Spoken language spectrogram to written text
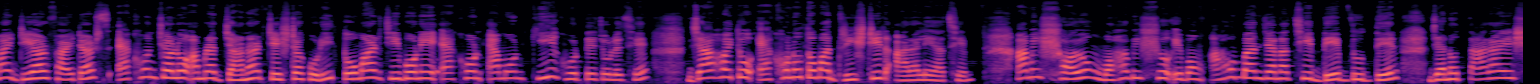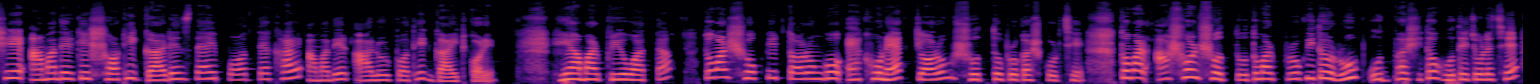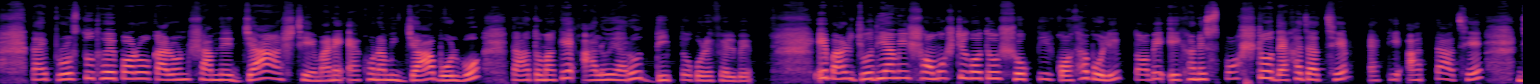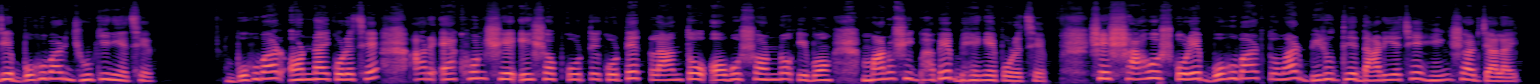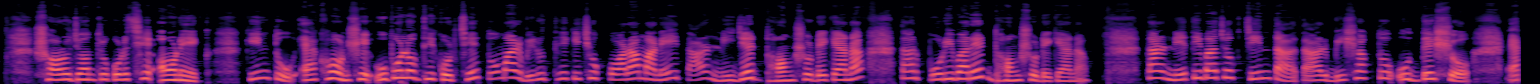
মাই dear fighters এখন চলো আমরা জানার চেষ্টা করি তোমার জীবনে এখন এমন কি ঘটতে চলেছে যা হয়তো এখনও তোমার দৃষ্টির আড়ালে আছে। আমি স্বয়ং মহাবিশ্ব এবং আহ্বান জানাচ্ছি দেবদূতদের যেন তারা এসে আমাদেরকে সঠিক গাইডেন্স দেয়, পথ দেখায়, আমাদের আলোর পথে গাইড করে। হে আমার প্রিয় আত্মা, তোমার শক্তির তরঙ্গ এখন এক চরম সত্য প্রকাশ করছে। তোমার আসল সত্য, তোমার প্রকৃত রূপ উদ্ভাসিত হতে চলেছে। তাই প্রস্তুত হয়ে পড়ো, কারণ সামনে যা আসছে মানে এখন আমি যা বলব, তা তোমাকে আলোয় আরও দীপ্ত করে ফেলবে। এবার যদি আমি সমষ্টিগত শক্তির কথা বলি, তবে এখানে স্পষ্ট দেখা যাচ্ছে, একটি আত্মা আছে যে বহুবার ঝুঁকি নিয়েছে। বহুবার অন্যায় করেছে আর এখন সে এইসব করতে করতে ক্লান্ত, অবসন্ন এবং মানসিকভাবে ভেঙে পড়েছে। সে সাহস করে বহুবার তোমার বিরুদ্ধে দাঁড়িয়েছে হিংসার জ্বালায়। ষড়যন্ত্র করেছে অনেক, কিন্তু এখন সে উপলব্ধি করছে তোমার বিরুদ্ধে কিছু করা মানেই তার নিজের ধ্বংস ডেকে আনা, তার পরিবারের ধ্বংস ডেকে আনা। তার নেতিবাচক চিন্তা, তার বিষাক্ত উদ্দেশ্য,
